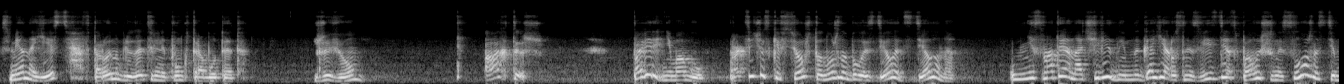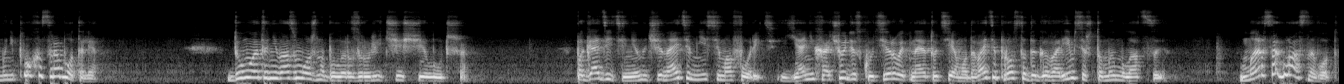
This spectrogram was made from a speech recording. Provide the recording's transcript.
Смена есть, второй наблюдательный пункт работает. Живем. Ах ты ж! Поверить не могу. Практически все, что нужно было сделать, сделано. Несмотря на очевидный многоярусный звездец повышенной сложности, мы неплохо сработали. Думаю, это невозможно было разрулить чище и лучше. Погодите, не начинайте мне семафорить. Я не хочу дискутировать на эту тему. Давайте просто договоримся, что мы молодцы. Мэр согласны вот.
